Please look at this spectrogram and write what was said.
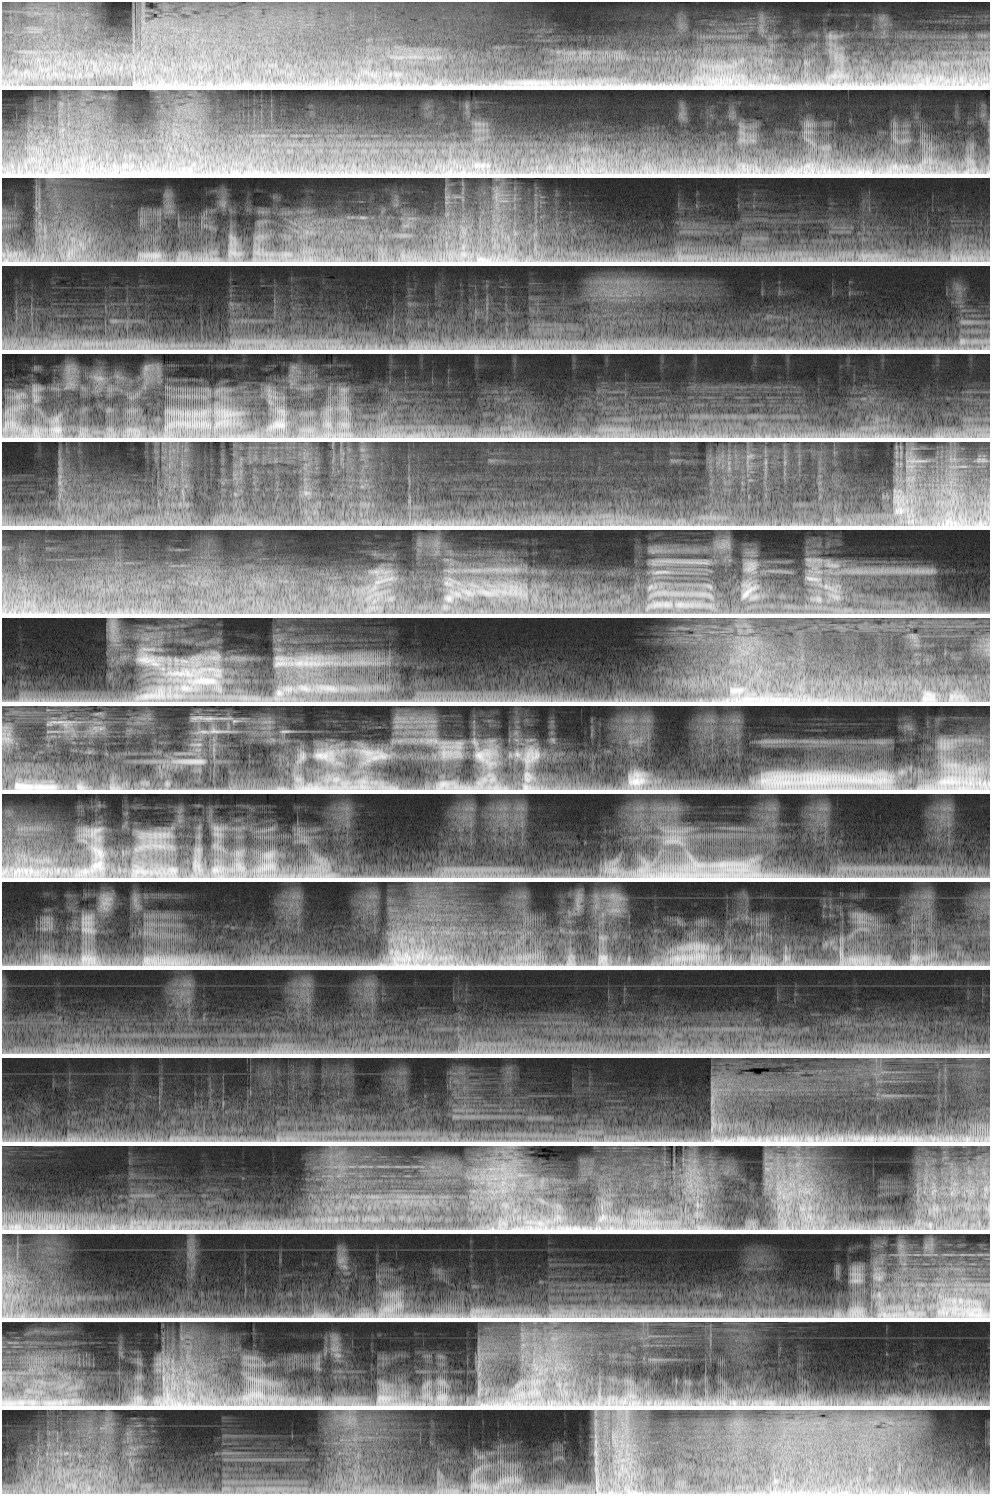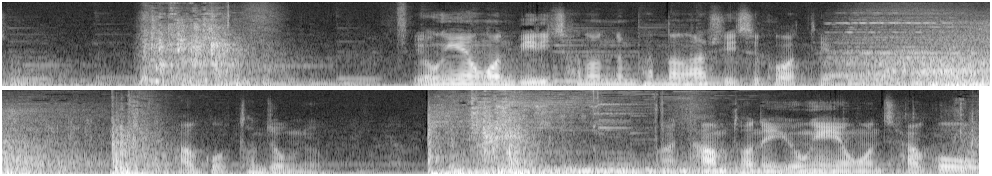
그래서 지금 강지한 선수는 남은 사제 하나 남았고요. 지금 컨셉이 공개, 공개되지 않은 사제. 그리고 신민석 선수는 컨셉이 공개되지 않아요 말리고스 주술사랑 야수 사냥꾼 힘을 주소서. 사냥을 시작하지. 어? 오 강재현 선수 미라클 사제 가져왔네요 오, 용의 영혼 예, 퀘스트 이거 뭐냐 퀘스트 스, 뭐라 그러죠 이거 카드 이름 기억이 안 나요 어... 표지를 감시장 넣을 수 있을 것 일단 챙겨왔네요. 이대 있나요? 공연법이 털비를 감시자로 이게 챙겨오는 거다 보니 워낙 큰 카드다 보니까 가장 못해요. 정벌레 하는 거죠. 용의 영혼 미리 차놓는 판단할 수 있을 것 같아요. 하고 턴 종료. 아, 다음 턴에 용의 영혼 차고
